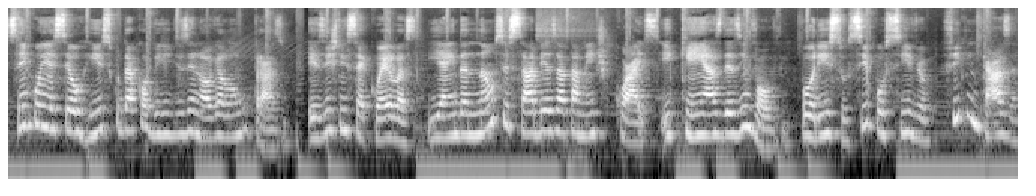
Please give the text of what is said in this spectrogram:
sem conhecer o risco da Covid-19 a longo prazo. Existem sequelas e ainda não se sabe exatamente quais e quem as desenvolve. Por isso, se possível, fique em casa.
